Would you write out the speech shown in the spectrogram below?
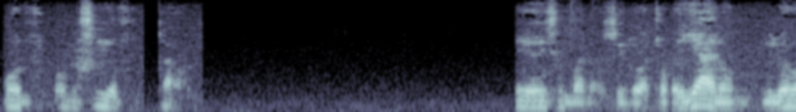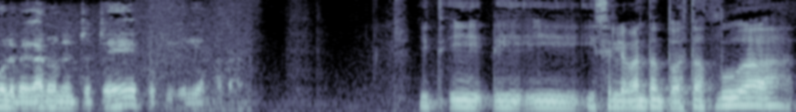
por homicidio frustrado. Ellos dicen, bueno, si lo atropellaron y luego le pegaron entre tres porque querían matar. Y, y, y, y se levantan todas estas dudas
